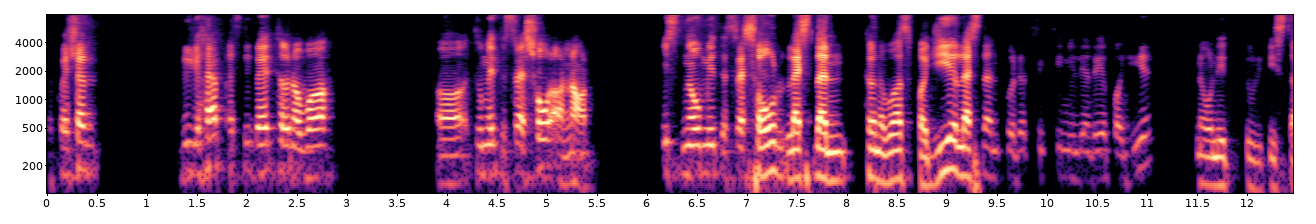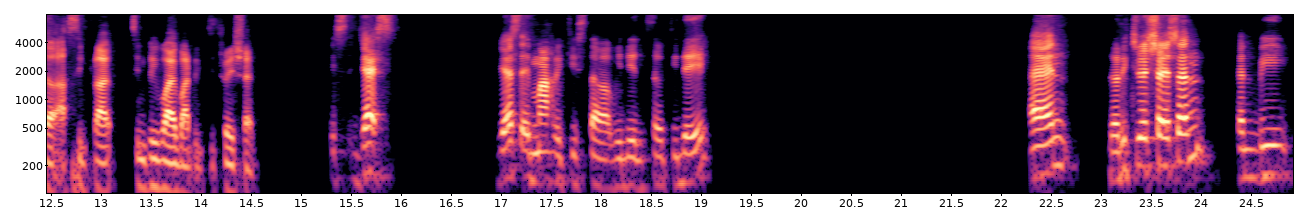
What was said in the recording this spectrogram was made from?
The question, do you have estimate turnover uh, to meet the threshold or not? Is no meet the threshold less than turnovers per year, less than 260 million riel per year no need to register a simplify, simplified VAT registration. It's just, just a must register within 30 days. And the registration can be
